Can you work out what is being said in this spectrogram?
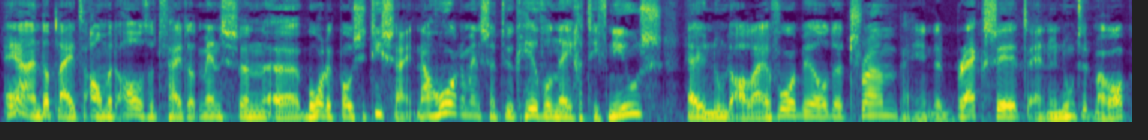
En ja, en dat leidt al met al tot het feit dat mensen uh, behoorlijk positief zijn. Nou horen mensen natuurlijk heel veel negatief nieuws. He, u noemde allerlei voorbeelden, Trump en de Brexit en u noemt het maar op.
